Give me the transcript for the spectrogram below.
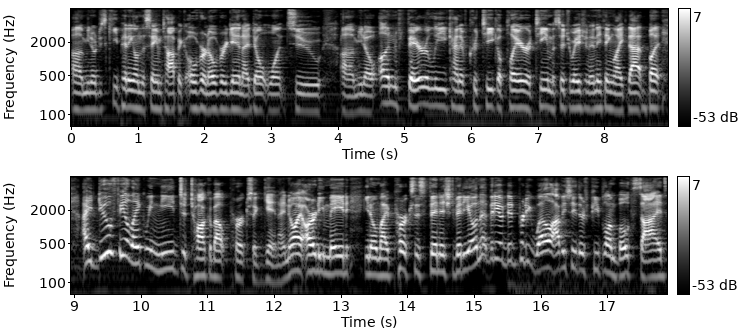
um, you know, just keep hitting on the same topic over and over again. I don't want to, um, you know, unfairly kind of critique a player, a team, a situation, anything like that. But I do feel like we need to talk about Perkz again. I know I already made, you know, my Perkz is finished video, and that video did pretty well. Obviously, there's people on both sides.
